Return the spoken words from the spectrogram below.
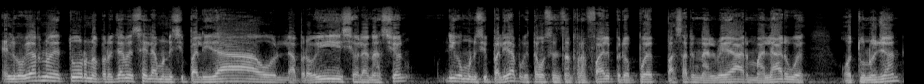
el gobierno de turno, pero llámese la municipalidad o la provincia o la nación, digo municipalidad porque estamos en San Rafael, pero puede pasar en Alvear, Malargüe o Tunuyán,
